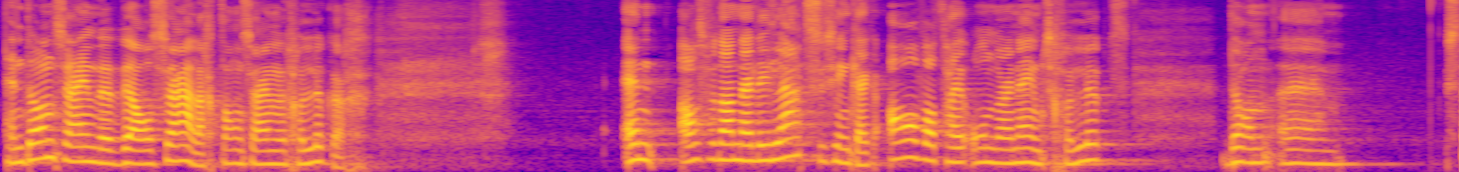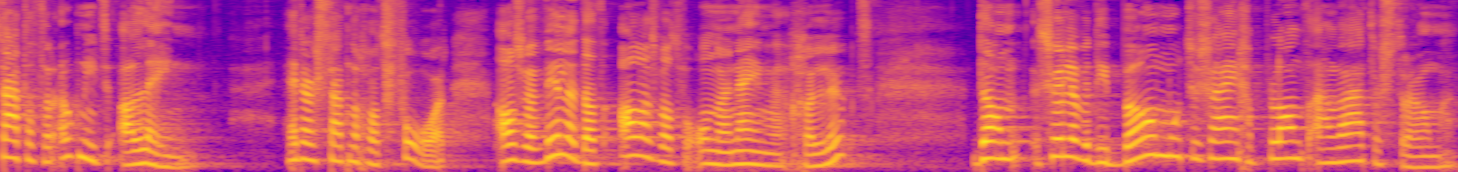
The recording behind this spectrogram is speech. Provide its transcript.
En dan zijn we welzalig, dan zijn we gelukkig. En als we dan naar die laatste zin kijken, al wat hij onderneemt gelukt, dan uh, staat dat er ook niet alleen. Daar staat nog wat voor. Als we willen dat alles wat we ondernemen gelukt, dan zullen we die boom moeten zijn geplant aan waterstromen.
